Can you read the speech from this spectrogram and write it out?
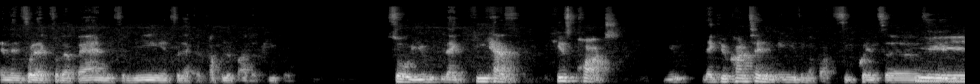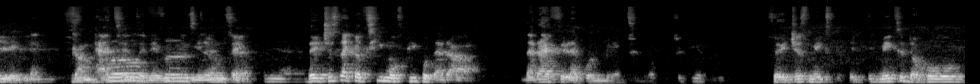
and then for like for the band and for me and for like a couple of other people so you like he has his part you like you can't tell him anything about sequences and everything, like drum patterns and everything you know what I'm saying Yeah. they're just like a team of people that are that I feel like were meant to work together. So it just makes it, it makes it the whole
